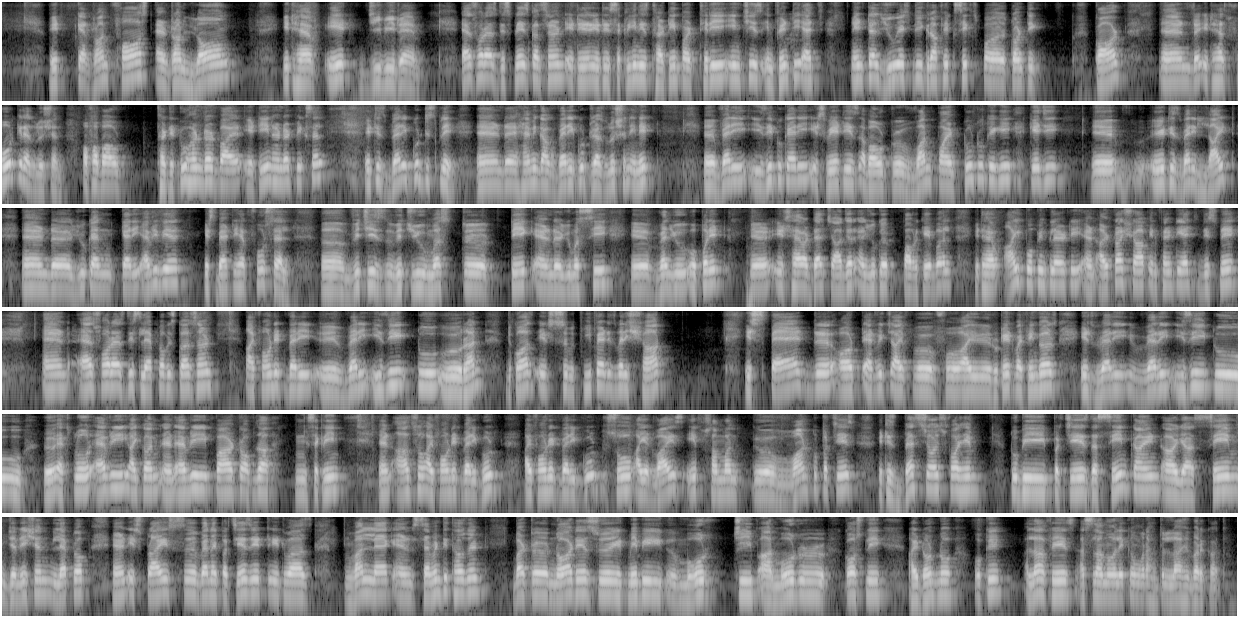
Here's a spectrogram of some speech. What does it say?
It can run fast and run long. It have 8 gb ram. As far as display is concerned it is, it is screen is 13.3 inches infinity edge intel uhd graphics 620 card and it has 4K resolution of about 3200 by 1800 pixel. It is very good display and uh, having a very good resolution in it uh, very easy to carry. Its weight is about 1.22 kg kg. Uh, it is very light and uh, you can carry everywhere. Its battery have four cell uh, which is which you must uh, take and uh, you must see uh, when you open it uh, it have a Dell charger and UK power cable. It have eye popping clarity and ultra sharp infinity edge display. And as far as this laptop is concerned I found it very uh, very easy to uh, run because its keypad is very sharp its pad uh, or at which I, uh, I rotate my fingers. It's very very easy to uh, explore every icon and every part of the um, screen. And also I found it very good. I found it very good so I advise if someone want to purchase it is best choice for him to be purchased the same kind or uh, yeah same generation laptop. And its price uh, when I purchased it it was 1 lakh and 70,000 but uh, nowadays uh, it may be uh, more cheap or more costly. I don't know. Okay. Allah Hafiz. Assalamu alaikum wa rahmatullahi wa barakatuh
